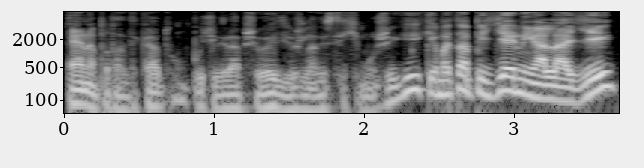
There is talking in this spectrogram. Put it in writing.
Ένα από τα δικά του που έχει γράψει ο ίδιος δηλαδή στοιχή μουσική. Και μετά πηγαίνει η αλλαγή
